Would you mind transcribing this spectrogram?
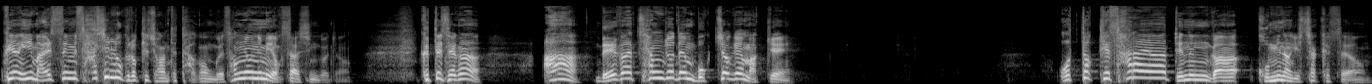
그냥 이 말씀이 사실로 그렇게 저한테 다가온 거예요. 성령님이 역사하신 거죠. 그때 제가 아, 내가 창조된 목적에 맞게 어떻게 살아야 되는가 고민하기 시작했어요.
